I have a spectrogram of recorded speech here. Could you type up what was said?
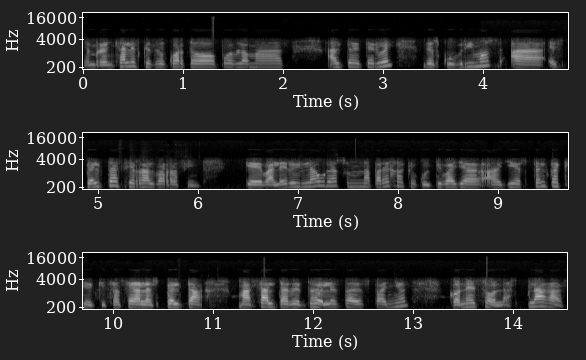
en Bronchales, que es el cuarto pueblo más Alto de Teruel, descubrimos a Espelta Sierra Albarracín, que Valero y Laura son una pareja que cultiva ya allí espelta, que quizás sea la espelta más alta de todo el Estado español. Con eso las plagas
